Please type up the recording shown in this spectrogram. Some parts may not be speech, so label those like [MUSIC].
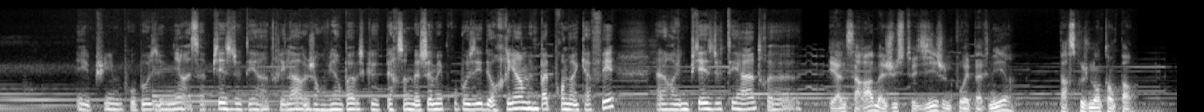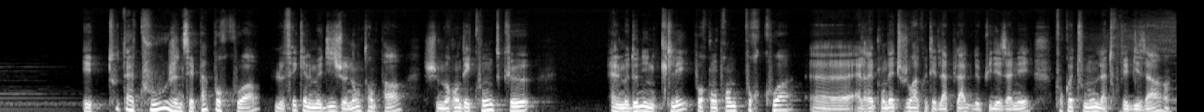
Et puis il me propose de venir à sa pièce de théâtre. Et là, j'en reviens pas parce que personne m'a jamais proposé de rien, même pas de prendre un café. Alors une pièce de théâtre. Euh, Et Anne-Sara m'a juste dit, je ne pourrais pas venir parce que je n'entends pas. Et tout à coup, je ne sais pas pourquoi, le fait qu'elle me dise je n'entends pas, je me rendais compte que elle me donnait une clé pour comprendre pourquoi euh, elle répondait toujours à côté de la plaque depuis des années, pourquoi tout le monde la trouvait bizarre.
